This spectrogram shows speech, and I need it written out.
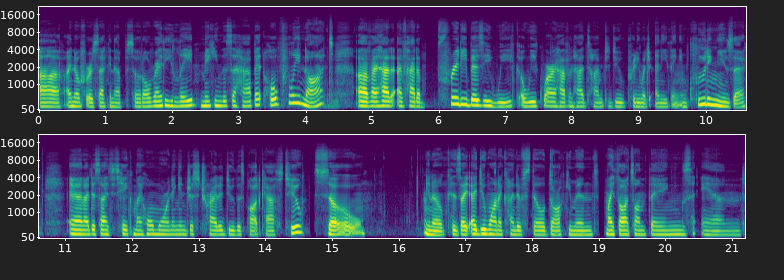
Uh, I know for a second episode already late making this a habit. Hopefully not. Uh, I had I've had a pretty busy week, a week where I haven't had time to do pretty much anything, including music. And I decided to take my whole morning and just try to do this podcast too. So, you know, because I, I do want to kind of still document my thoughts on things and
